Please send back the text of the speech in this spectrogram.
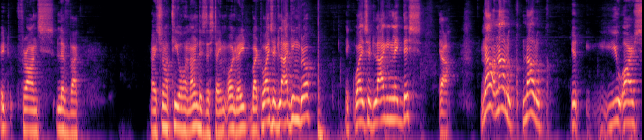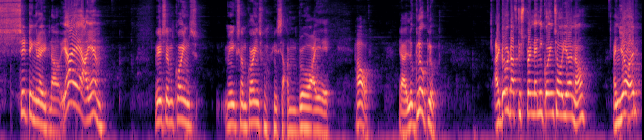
It France left back. It's not Theo Hernandez this time. Alright. But why is it lagging, bro? Like, why is it lagging like this? Yeah. Now, now look. Now look. You, you are sitting right now. Yeah, yeah, I am. Make some coins. Make some coins for me, Sam, bro. I, how? Yeah, look, look, look. I don't have to spend any coins over here now. And here,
